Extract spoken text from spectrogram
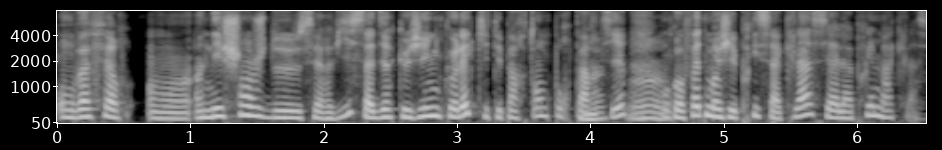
On va faire un, un échange de services, c'est-à-dire que j'ai une collègue qui était partante pour partir. Donc en fait, moi j'ai pris sa classe et elle a pris ma classe.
